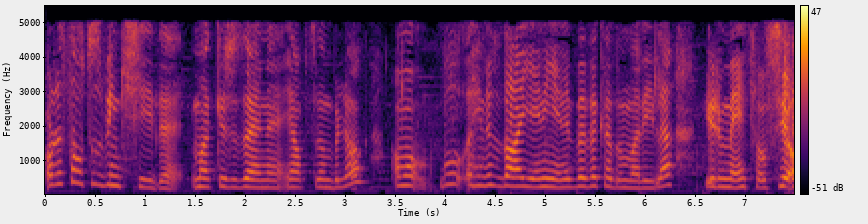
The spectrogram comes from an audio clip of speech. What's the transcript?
orası 30 bin kişiydi makyaj üzerine yaptığım blog ama bu henüz daha yeni yeni bebek adımlarıyla yürümeye çalışıyor.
